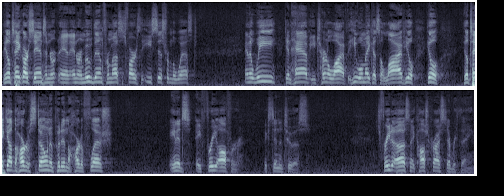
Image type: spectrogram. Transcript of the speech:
He'll take our sins and, and, and remove them from us as far as the east is from the west. And that we can have eternal life, that He will make us alive. He'll, he'll, he'll take out the heart of stone and put in the heart of flesh. And it's a free offer extended to us. It's free to us, and it costs Christ everything.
